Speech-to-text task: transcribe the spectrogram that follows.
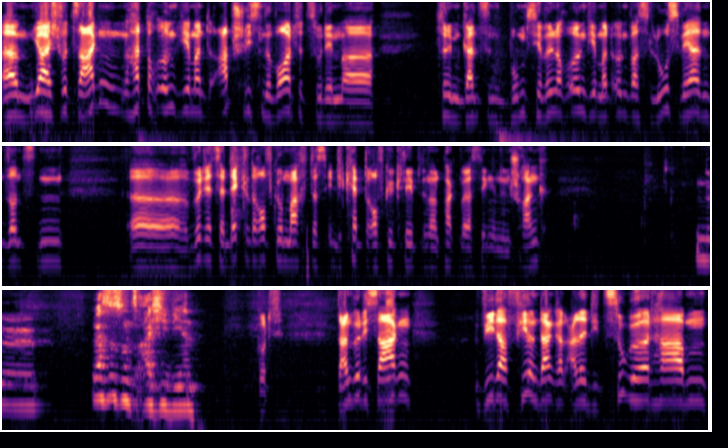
Ähm, ja, ich würde sagen, hat doch irgendjemand abschließende Worte zu dem, äh, zu dem ganzen Bums hier? Will noch irgendjemand irgendwas loswerden? Ansonsten äh, wird jetzt der Deckel drauf gemacht, das Etikett draufgeklebt und dann packen wir das Ding in den Schrank. Nö. Lass es uns archivieren. Gut. Dann würde ich sagen, wieder vielen Dank an alle, die zugehört haben.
